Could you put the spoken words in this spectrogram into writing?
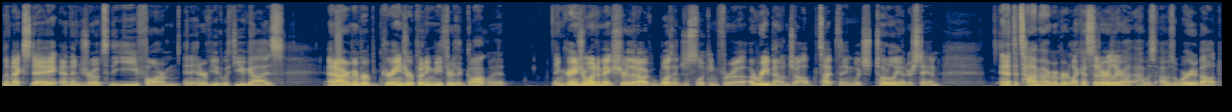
the next day, and then drove to the Yee farm and interviewed with you guys. And I remember Granger putting me through the gauntlet and Granger wanted to make sure that I wasn't just looking for a, a, rebound job type thing, which totally understand. And at the time, I remember, like I said earlier, I, I was I was worried about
